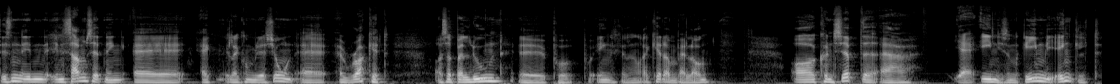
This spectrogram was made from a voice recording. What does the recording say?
Det er sådan en, en sammensætning af, af, eller en kombination af, af rocket og så balloon øh, på, på engelsk, altså en raket og en ballon. Og konceptet er ja, egentlig sådan rimelig enkelt,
